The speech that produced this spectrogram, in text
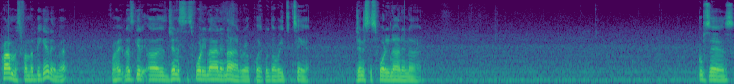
promise from the beginning, man. Right? Let's get uh, Genesis 49 and 9 real quick. We're going to read to 10. Genesis 49 and 9. It says,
